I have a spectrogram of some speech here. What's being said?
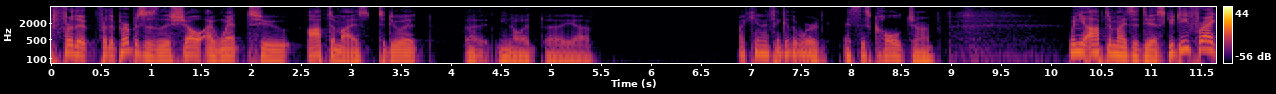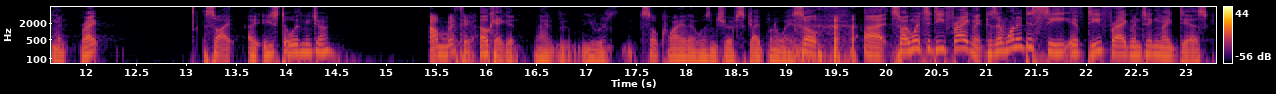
for the for the purposes of the show, I went to Optimize to do a uh, you know a, a uh, why can't I think of the word? It's this cold, John. When you optimize a disk, you defragment, right? So, I, are you still with me, John? I'm with you. Okay, good. I, you were so quiet. I wasn't sure if Skype went away. So, uh, so I went to defragment because I wanted to see if defragmenting my disk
